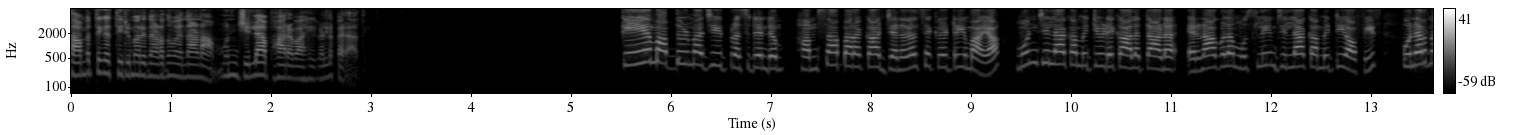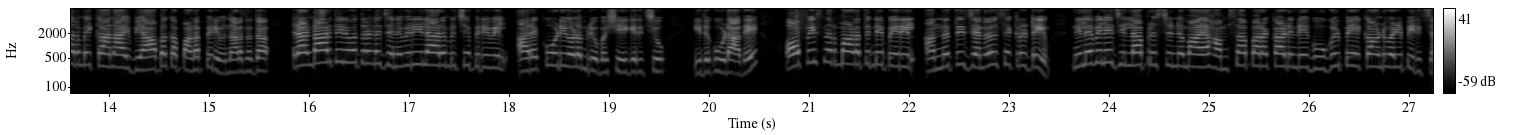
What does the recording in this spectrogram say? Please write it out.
സാമ്പത്തിക തിരിമറി നടന്നു എന്നാണ് മുൻ ജില്ലാ ഭാരവാഹികളുടെ പരാതി. കെ എം അബ്ദുൾ മജീദ് പ്രസിഡന്റും ഹംസ പറക്കാട് ജനറൽ സെക്രട്ടറിയുമായ മുൻ ജില്ലാ കമ്മിറ്റിയുടെ കാലത്താണ് എറണാകുളം മുസ്ലിം ജില്ലാ കമ്മിറ്റി ഓഫീസ് പുനർനിർമ്മിക്കാനായി വ്യാപക പണപ്പിരിവ് നടന്നത്. രണ്ടായിരത്തി ഇരുപത്തിരണ്ട് ജനുവരിയിൽ ആരംഭിച്ച പിരിവിൽ അരക്കോടിയോളം രൂപ ശേഖരിച്ചു. ഇതുകൂടാതെ ഓഫീസ് നിർമ്മാണത്തിന്റെ പേരിൽ അന്നത്തെ ജനറൽ സെക്രട്ടറിയും നിലവിലെ ജില്ലാ പ്രസിഡന്റുമായ ഹംസ പറക്കാടിന്റെ ഗൂഗിൾ പേ അക്കൗണ്ട് വഴി പിരിച്ച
